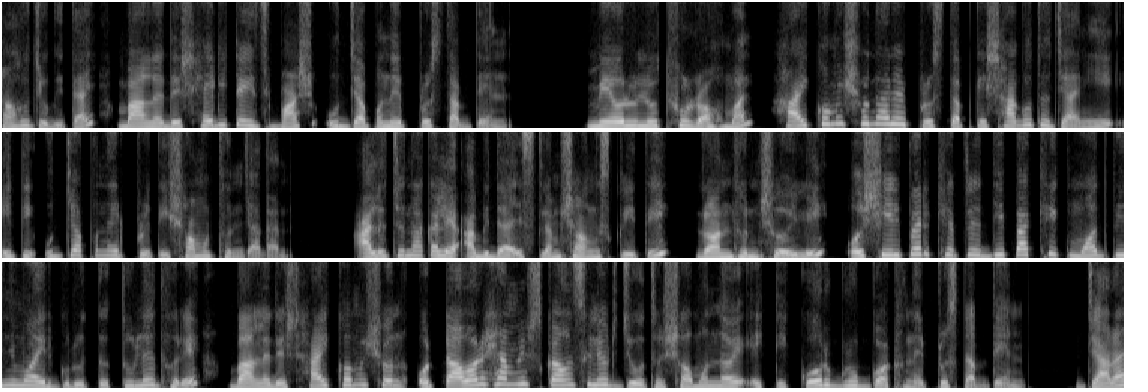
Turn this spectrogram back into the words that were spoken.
সহযোগিতায় বাংলাদেশ হেরিটেজ মাস উদযাপনের প্রস্তাব দেন। মেয়র লুথুর রহমান হাইকমিশনারের প্রস্তাবকে স্বাগত জানিয়ে এটি উদযাপনের প্রতি সমর্থন জানান। আলোচনাকালে আবিদা ইসলাম সংস্কৃতি রন্ধনশৈলী ও শিল্পের ক্ষেত্রে দ্বিপাক্ষিক মত বিনিময়ের গুরুত্ব তুলে ধরে বাংলাদেশ হাইকমিশন ও টাওয়ার হ্যামলেটস কাউন্সিলের যৌথ সমন্বয়ে একটি কোর গ্রুপ গঠনের প্রস্তাব দেন, যারা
